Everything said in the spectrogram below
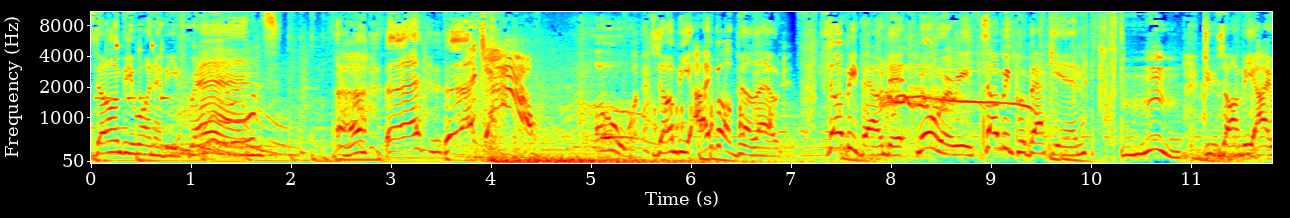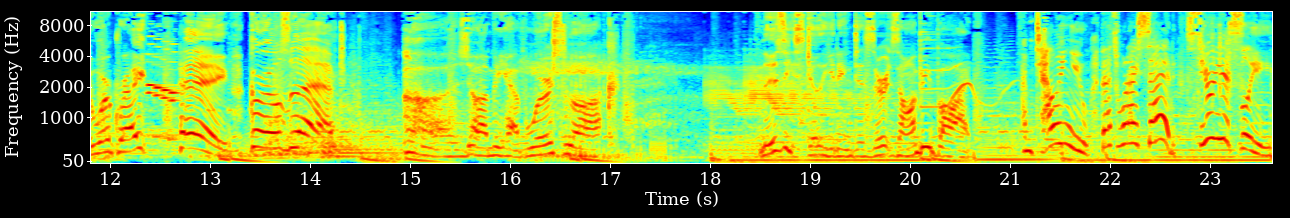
Zombie wanna be friends. Uh, uh, uh, chow! Oh, zombie eyeball fell out. Zombie found it. No worry. Zombie put back in. Hmm. Do zombie eye work right? Hey! Girls left! Ah, zombie have worse luck. Lizzie's still eating dessert zombie bot. I'm telling you, that's what I said! Seriously!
